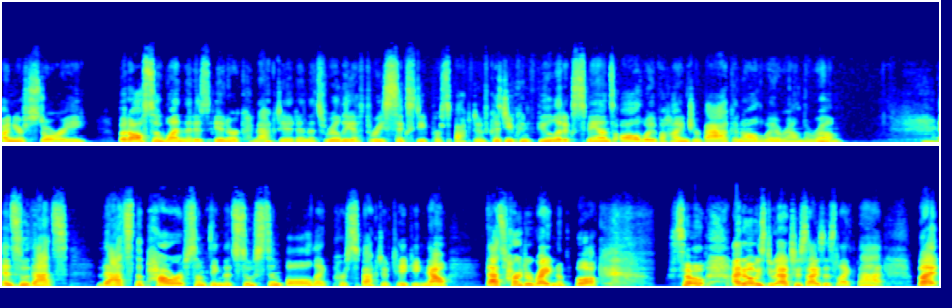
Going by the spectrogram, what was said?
on your story, but also one that is interconnected and that's really a 360 perspective because you can feel it expands all the way behind your back and all the way around the room. Mm-hmm. And so that's that's the power of something that's so simple like perspective taking. Now, that's hard to write in a book. So I don't always do exercises like that. But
